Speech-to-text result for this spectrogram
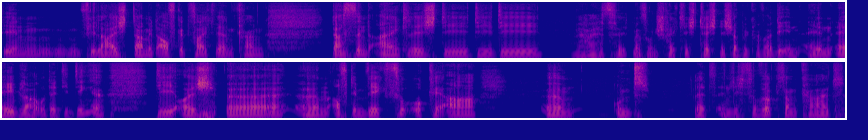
denen vielleicht damit aufgezeigt werden kann, das sind eigentlich die, die, die, ja, jetzt fällt mir so ein schrecklich technischer Begriff, die Enabler oder die Dinge, die euch äh, ähm, auf dem Weg zu OKR ähm, und letztendlich zur Wirksamkeit,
